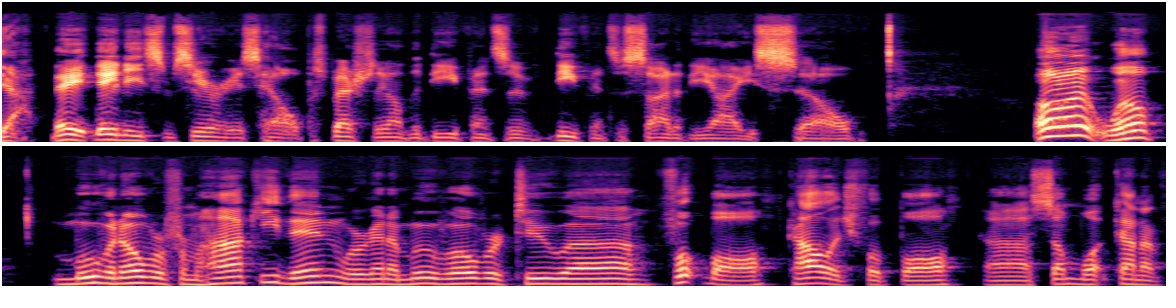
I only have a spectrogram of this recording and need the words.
yeah, they they need some serious help, especially on the defensive defensive side of the ice. So, all right, well, moving over from hockey, then we're gonna move over to uh, football, college football. Uh, somewhat kind of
